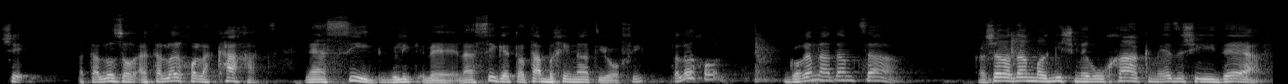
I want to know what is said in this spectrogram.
שאתה לא, זור, לא יכול לקחת, להשיג, להשיג את אותה בחינת יופי, אתה לא יכול. גורם לאדם צער. כאשר אדם מרגיש מרוחק מאיזושהי אידאה,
